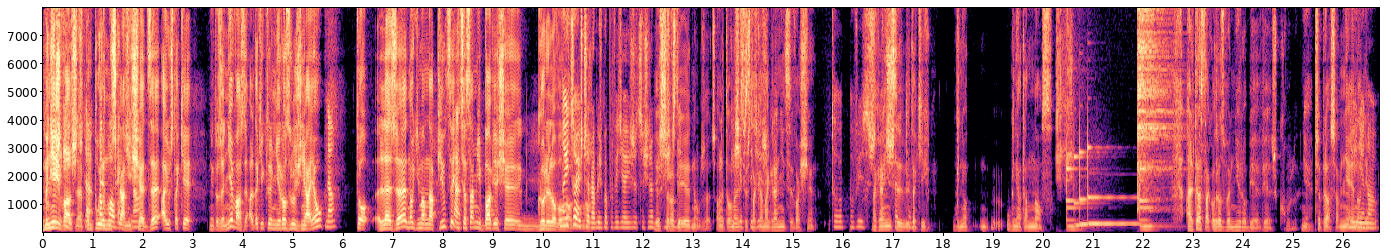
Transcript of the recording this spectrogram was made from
Mniej musisz ważne, iść, tak, pompuję pompować, nóżkami, no. siedzę, a już takie, nie to, że nieważne, ale takie, które mnie rozluźniają, No. to leżę, nogi mam na piłce Tak. i czasami bawię się gorylową no i nogą. co jeszcze no. robisz, bo powiedziałeś, że coś robisz Jeszcze i robię jedną rzecz, ale to ona I jest już taka wstydzisz? na granicy właśnie To powiedz na granicy szeptem. takich gniot, ugniatam nos. Ale teraz tak, od razu powiem, nie robię, wiesz, kul. Nie, przepraszam, nie, Nie, no nie, nie. no.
